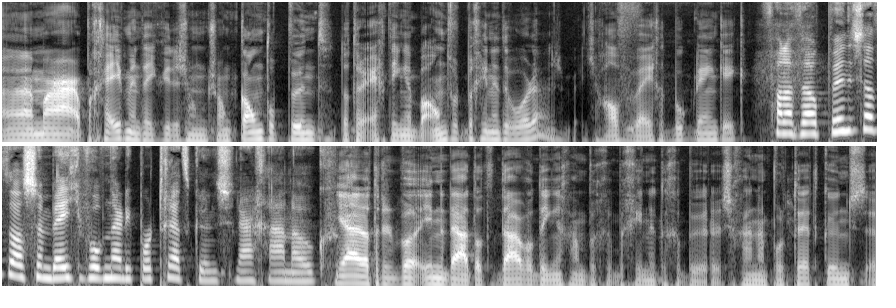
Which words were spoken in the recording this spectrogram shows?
Uh, maar op een gegeven moment heb je dus zo'n zo'n kantelpunt dat er echt dingen beantwoord beginnen te worden. Dus een beetje halverwege het boek, denk ik. Vanaf welk punt is dat als ze een beetje bijvoorbeeld naar die portretkunstenaar gaan ook? Ja, dat er wel inderdaad, dat er daar wel dingen gaan beg- beginnen te gebeuren. Ze gaan naar een portretkunst, uh,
